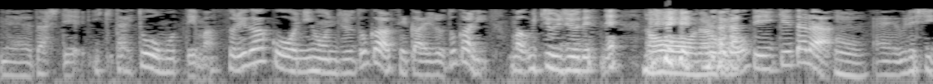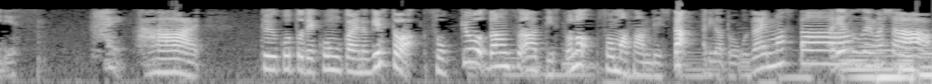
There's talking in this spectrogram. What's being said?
ね、出していきたいと思っています。それがこう日本中とか世界中とかに、まあ宇宙中ですね。なるほど繋がっていけたら、うんえー嬉しいです。はい。はい。ということで、今回のゲストは、即興ダンスアーティストの相馬さんでした。ありがとうございました。ありがとうございました。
